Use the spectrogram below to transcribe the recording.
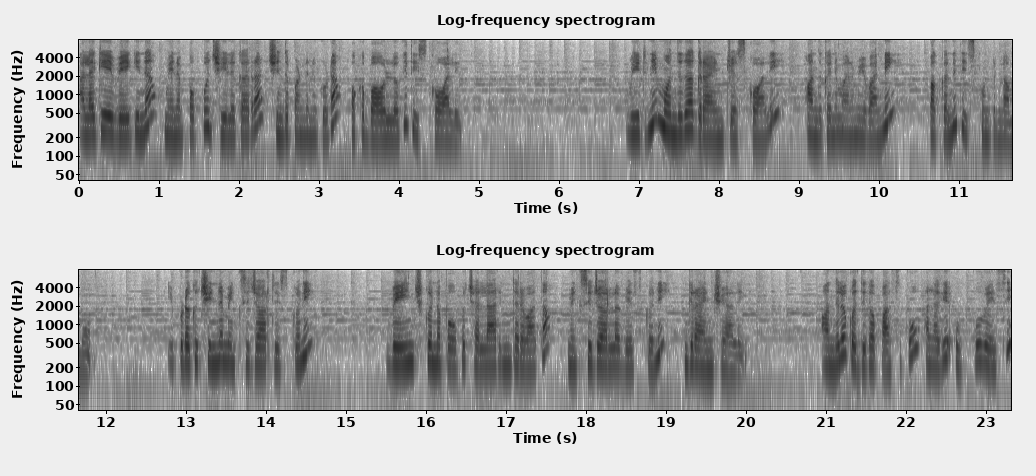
అలాగే వేగిన మినపప్పు జీలకర్ర చింతపండుని కూడా ఒక బౌల్లోకి తీసుకోవాలి. వీటిని ముందుగా గ్రైండ్ చేసుకోవాలి. అందుకని మనం ఇవన్నీ పక్కన తీసుకుంటున్నాము. ఇప్పుడు ఒక చిన్న మిక్సీ జార్ తీసుకొని వేయించుకున్న పోపు చల్లారిన తర్వాత మిక్సీ జార్లో వేసుకొని గ్రైండ్ చేయాలి. అందులో కొద్దిగా పసుపు అలాగే ఉప్పు వేసి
